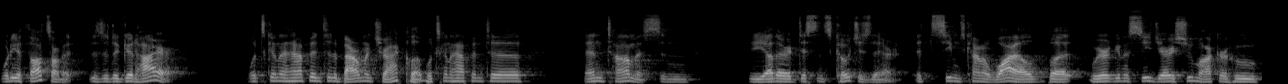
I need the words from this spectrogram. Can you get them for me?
What are your thoughts on it? Is it a good hire? What's going to happen to the Bowerman Track Club? What's going to happen to Ben Thomas and the other distance coaches there? It seems kind of wild, but we're going to see Jerry Schumacher, who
